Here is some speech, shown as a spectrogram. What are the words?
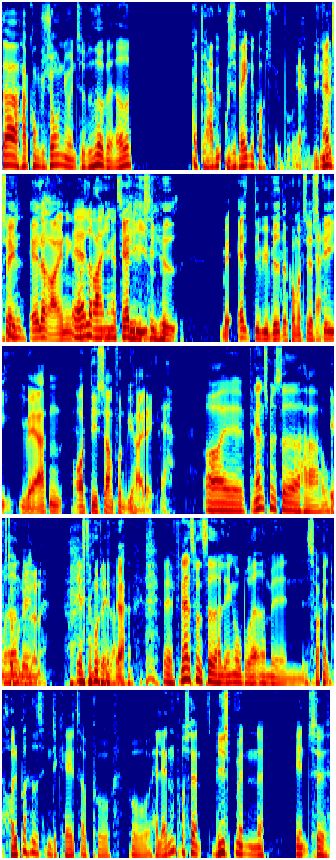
der har konklusionen jo indtil videre været, at det har vi usædvanligt godt styr på. Ja, vi kan betale alle regninger, alle regninger til al evighed med alt det, vi ved, der kommer til at ske ja. i verden, og det samfund, vi har i dag. Ja, og øh, Finansministeriet har opereret Efter modellerne. Med en, efter modellerne. ja. Øh, Finansministeriet har længe opereret med en såkaldt holdbarhedsindikator på, på 1,5 procent. Vismændene ind til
